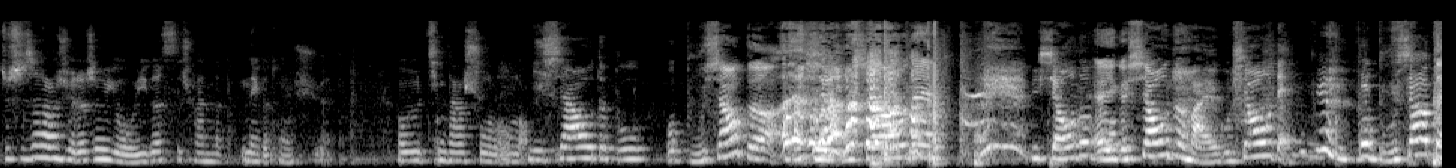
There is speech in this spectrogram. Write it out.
就是在上学的时候有一个四川的那个同学，我就听他说了，我老你，晓得不？我不晓得。我不晓得。你晓得不？哎，一个晓得嘛，一个晓得。我不晓得。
